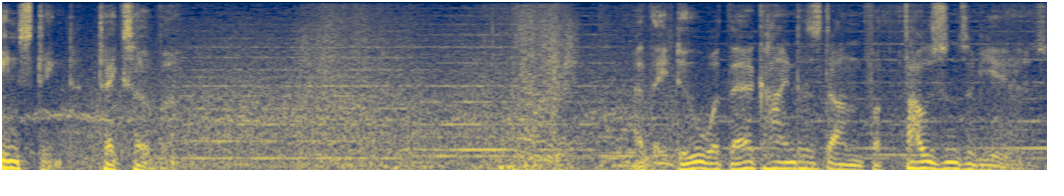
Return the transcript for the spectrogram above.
Instinct takes over. And they do what their kind has done for thousands of years.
